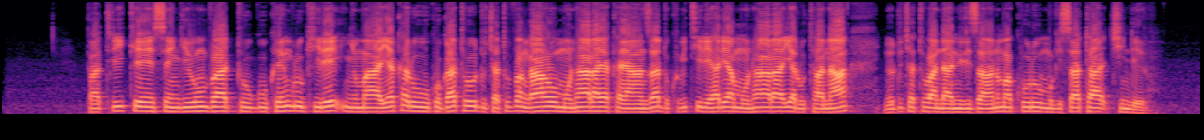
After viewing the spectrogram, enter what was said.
Patrick Sengiyumva tugukengurukire inyuma y'akaruhuko gato duca tuva mu ntara ya Kayanza dukubitire hariya mu ntara ya Rutana no duca tubandaniriza ano makuru mu gisata c'indero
